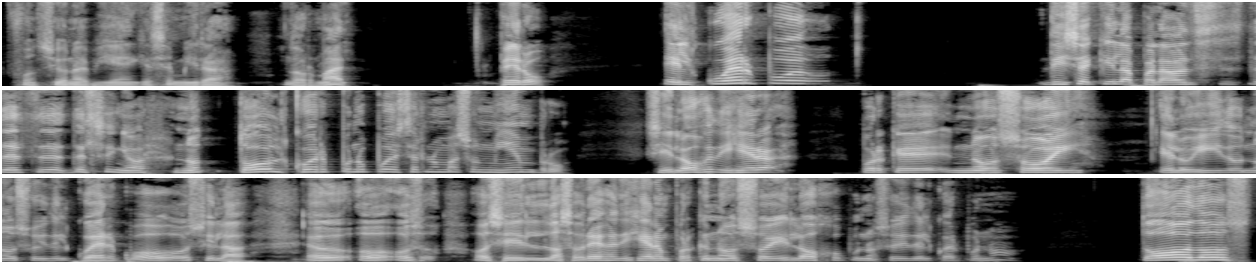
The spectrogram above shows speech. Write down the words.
funciona bien, ya se mira normal. Pero el cuerpo, dice aquí la palabra del Señor, no todo el cuerpo no puede ser nomás un miembro. Si el ojo dijera, porque no soy el oído, no soy del cuerpo, o si, la, o, si las orejas dijeran, porque no soy el ojo, pues no soy del cuerpo, no. Todos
